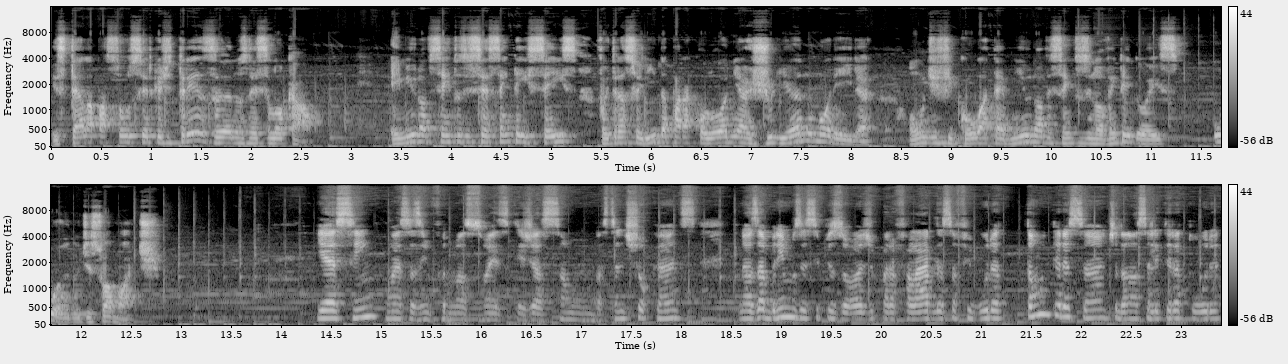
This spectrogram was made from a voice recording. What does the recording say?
Estela passou cerca de três anos nesse local. Em 1966, foi transferida para a colônia Juliano Moreira, onde ficou até 1992 o ano de sua morte. E é assim, com essas informações que já são bastante chocantes, nós abrimos esse episódio para falar dessa figura tão interessante da nossa literatura,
